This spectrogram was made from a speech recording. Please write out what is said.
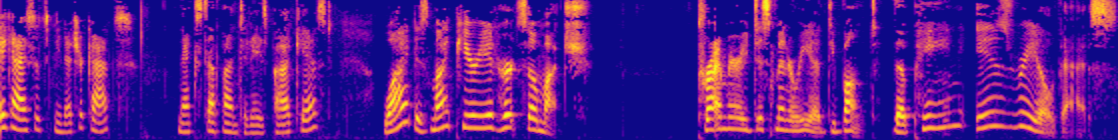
Hey guys, it's me, Dr. Katz. Next up on today's podcast, why does my period hurt so much? Primary dysmenorrhea debunked. The pain is real, guys.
